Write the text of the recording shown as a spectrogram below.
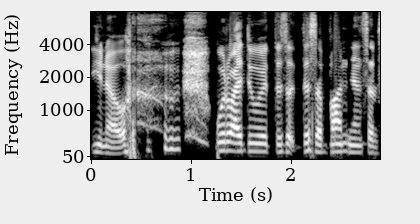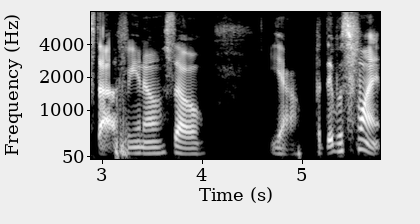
you know, what do I do with this this abundance of stuff, you know? So, yeah, but it was fun.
